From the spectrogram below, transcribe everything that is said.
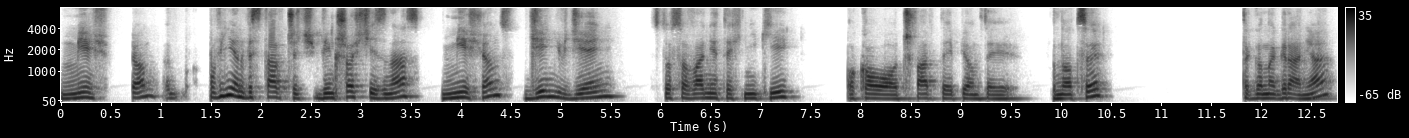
miesiąc, powinien wystarczyć większości z nas miesiąc, dzień w dzień stosowanie techniki około czwartej, piątej w nocy tego nagrania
